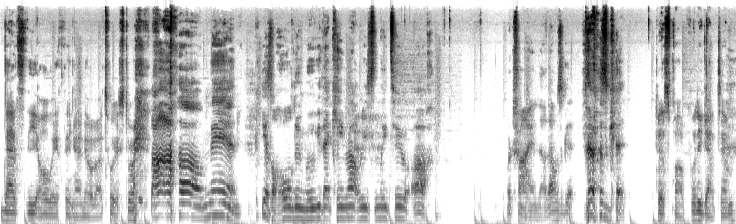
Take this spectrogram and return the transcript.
That's the only thing I know about Toy Story. Oh man, he has a whole new movie that came out recently too. Oh, we're trying though. That was good. That was good. Piss pump. What do you got, Tim?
